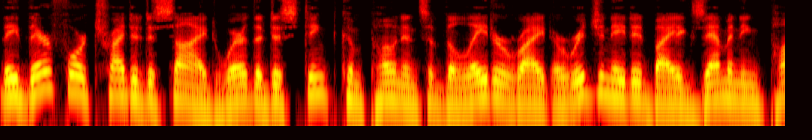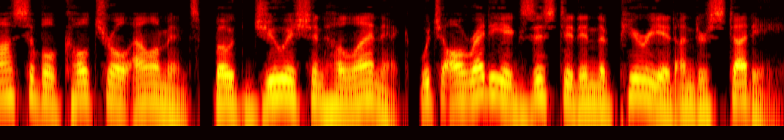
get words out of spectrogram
They therefore try to decide where the distinct components of the later rite originated by examining possible cultural elements, both Jewish and Hellenic, which already existed in the period under study.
